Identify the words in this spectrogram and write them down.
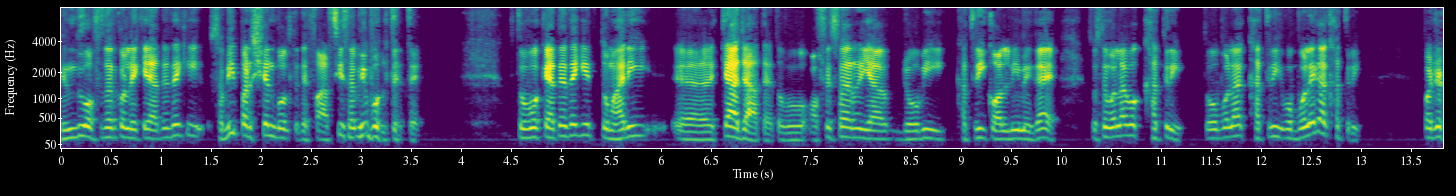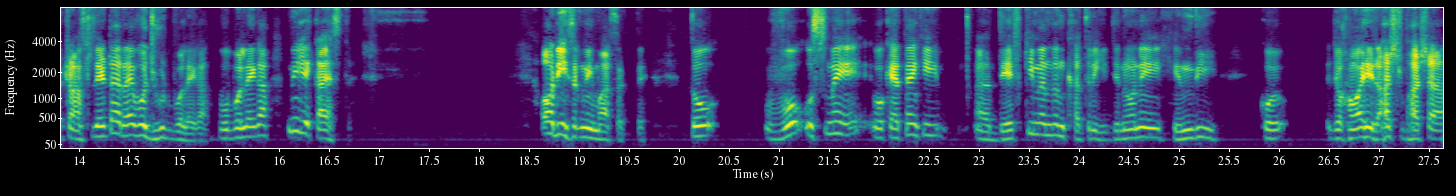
हिंदू ऑफिसर को लेके जाते थे कि सभी पर्शियन बोलते थे फारसी सभी बोलते थे। तो वो कहते थे कि तुम्हारी आ, क्या जात है? तो वो ऑफिसर या जो भी खत्री कॉलोनी में गए तो उसने बोला वो खत्री। तो वो बोला खत्री। वो बोलेगा खत्री। पर जो ट्रांसलेटर है वो झूठ बोलेगा। वो बोलेगा नहीं ये कायस्त है। और नहीं नहीं मार सकते। तो वो उसमें वो कहते हैं कि देवकी नंदन खत्री जिन्होंने हिंदी को जो हमारी राष्ट्रभाषा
